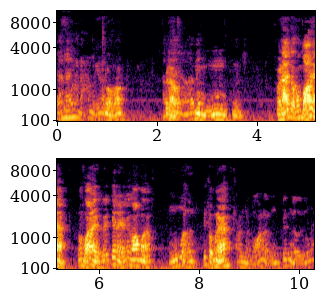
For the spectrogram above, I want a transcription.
Ăn đi. Cái đầu. ừ, đây. ừ. hồi nãy tôi không bỏ nha. Không bỏ này cái này nó ngon mà. Muốn rồi cái thủng này á. Anh mà bỏ là cũng chết người luôn á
